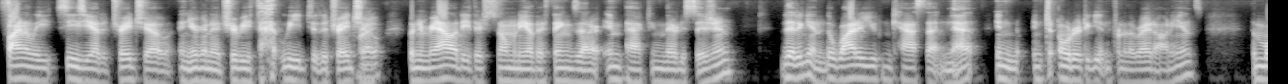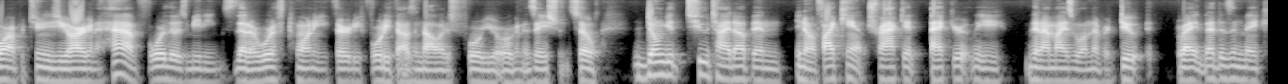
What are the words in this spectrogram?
finally sees you at a trade show and you're going to attribute that lead to the trade show. Right. But in reality, there's so many other things that are impacting their decision that again, the wider you can cast that net in, in order to get in front of the right audience, the more opportunities you are going to have for those meetings that are worth 20, 30, 40,000 dollars for your organization. So don't get too tied up in, you know, if I can't track it accurately, then I might as well never do it, right? That doesn't make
